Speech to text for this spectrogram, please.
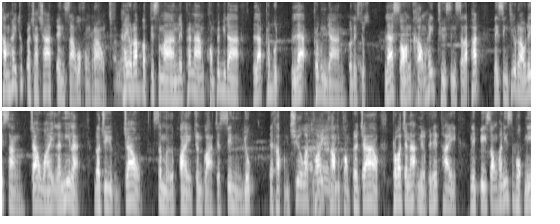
ทำให้ทุกประชาชาติเป็นสาวกของเราอาเมนให้รับบัพติศมาในพระนามของพระบิดาและพระบุตรและพระวิญญาณบริสุทธิ์ และสอนเขาให้ถือสิ่งสารพัดในสิ่งที่เราได้สั่งเจ้าไว้และนี่แหละ เราจะอยู่กับเจ้าเสมอไปจนกว่าจะสิ้นยุค นะครับผมเชื่อว่าถ้อยคำของพระเจ้า พระวจนะเหนือประเทศไทย ในปี 2026 นี้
